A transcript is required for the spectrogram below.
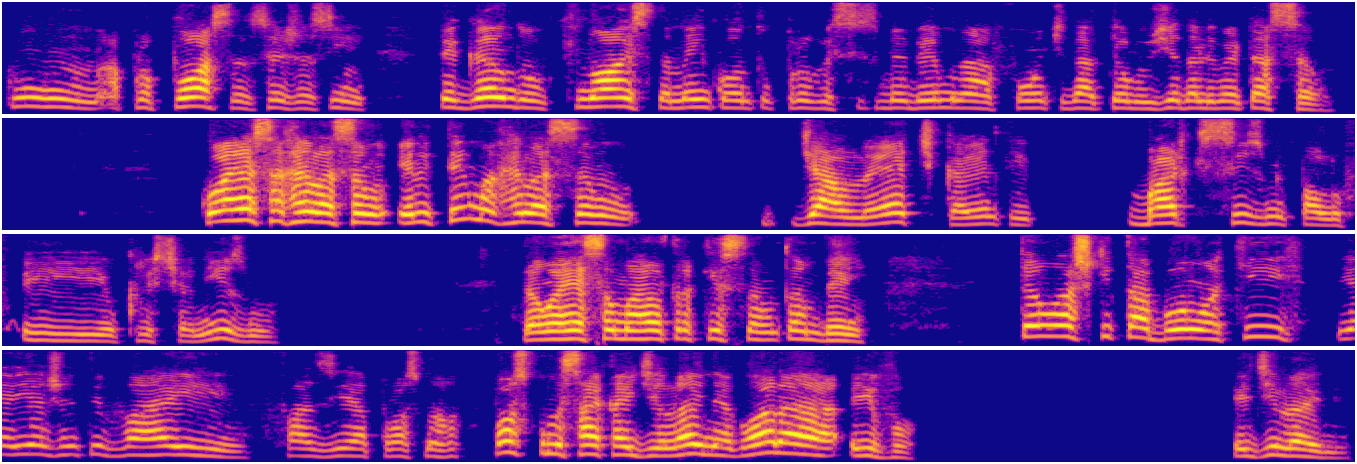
com a proposta, ou seja, assim, pegando que nós também, enquanto progressistas, bebemos na fonte da teologia da libertação? Qual é essa relação? Ele tem uma relação dialética entre marxismo e, Paulo, e o cristianismo? Então, essa é uma outra questão também. Então, acho que tá bom aqui, e aí a gente vai fazer a próxima. Posso começar com a Edilane agora, Ivo? Edilane.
